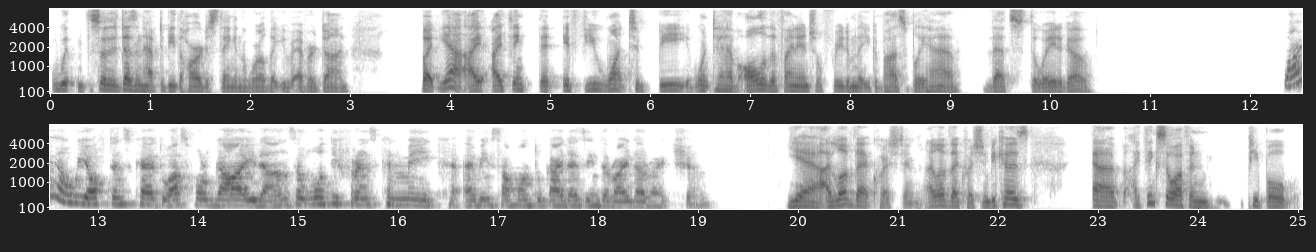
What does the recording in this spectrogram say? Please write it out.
with, so it doesn't have to be the hardest thing in the world that you've ever done but yeah i i think that if you want to be want to have all of the financial freedom that you can possibly have that's the way to go why are we often scared to ask for guidance? And what difference can make having someone to guide us in the right direction? Yeah i love that question. I love that question because uh, i think so often people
